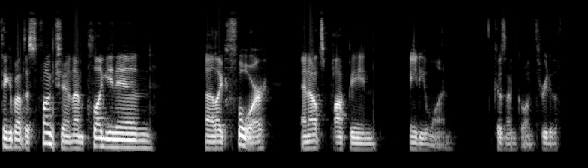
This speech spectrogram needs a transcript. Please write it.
think about this function. I'm plugging in uh, like 4, and now it's popping 81 because I'm going 3 to the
